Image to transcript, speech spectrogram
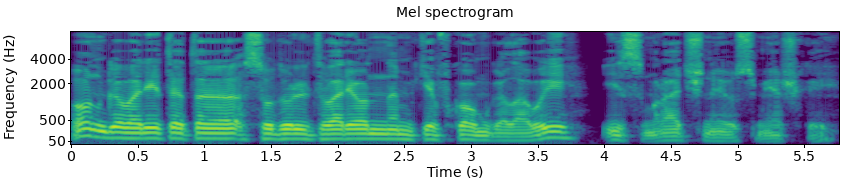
Он говорит это с удовлетворенным кивком головы и с мрачной усмешкой.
